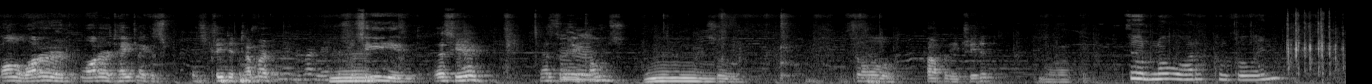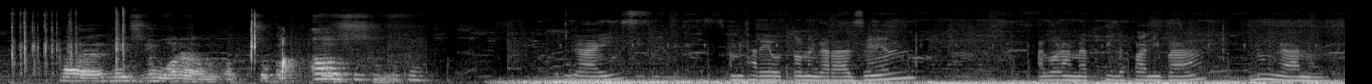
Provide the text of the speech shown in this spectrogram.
all water watertight, like it's it's treated timber. So see this here, that's the way it comes. Mm. So it's all properly treated. So no water could go in? No, uh, it means no water will, will soak up. Oh, Because- okay. Guys, kami hari auto ng garazen. Agora kami at pila pali ba? Lungano.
